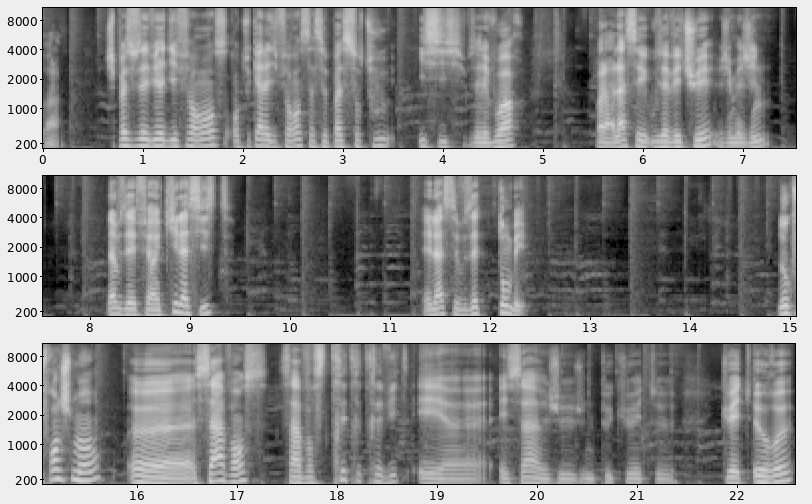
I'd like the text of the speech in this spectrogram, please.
Voilà. Je sais pas si vous avez vu la différence. En tout cas, la différence, ça se passe surtout ici. Vous allez voir. Voilà, là, c'est vous avez tué, j'imagine. Là, vous avez fait un kill assist. Et là, vous êtes tombé. Donc franchement, euh, ça avance. Ça avance très très très vite. Et, euh, ça, je, ne peux que être, que être heureux.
